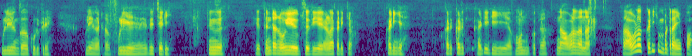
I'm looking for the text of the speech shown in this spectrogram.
புளியங்காய் கொடுக்குறேன். புளியங்காட்டா புளிய இது செடி. திங்க இது திண்டா நோய் எதிர்ப்பு சக்தி எதனா கிடைக்கும். கடிங்க. கடு கடு கடிடி மோந்து பார்க்குறேன் நான் அவ்வளோதானே அது அவ்வளோ கடிக்க மாட்டேறாங்கப்பா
